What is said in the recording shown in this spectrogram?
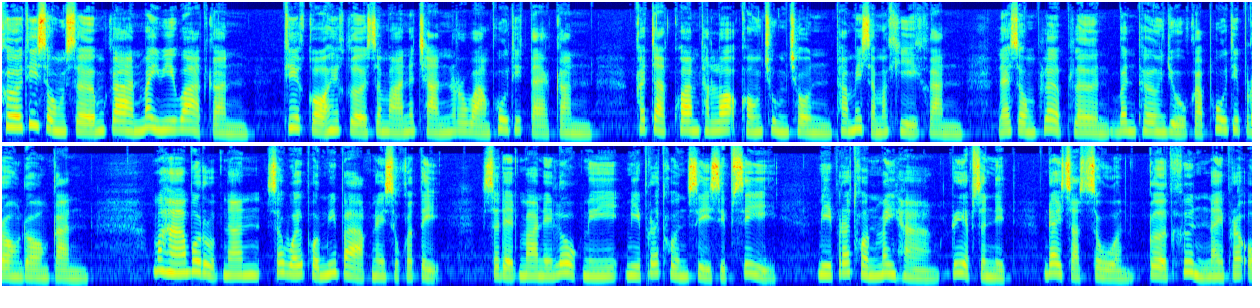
คือที่ส่งเสริมการไม่วิวาทกัน ที่ก่อให้เกิดสมานฉันท์ระหว่างผู้ที่แตกกัน ขจัดความทะเลาะของชุมชนทำให้สมัคคีกัน และทรงเพลิดเพลินบันเทิงอยู่กับผู้ที่ปรองดองกัน มหาบุรุษนั้นเสวยผลวิบากในสุคติ เสด็จมาในโลกนี้มีพระทนสี่สิบสี่มีพระทนไม่ห่าง เรียบสนิท ได้สัดส่วนเกิดขึ้นในพระโอ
